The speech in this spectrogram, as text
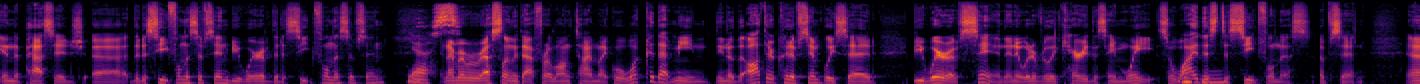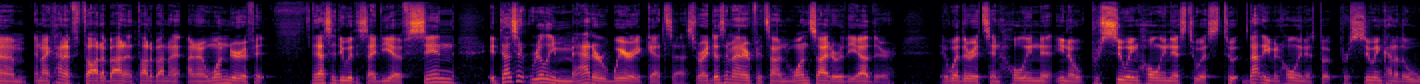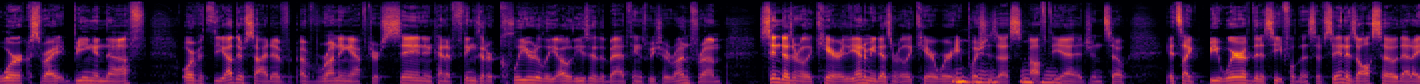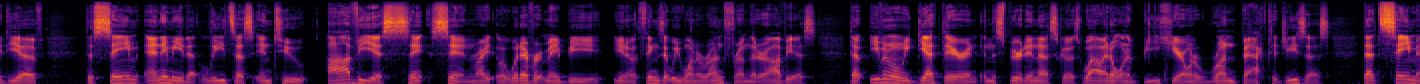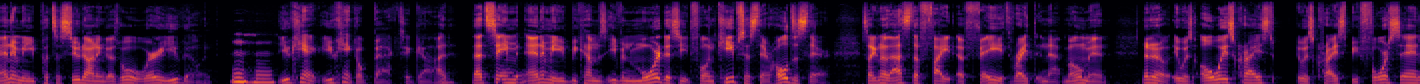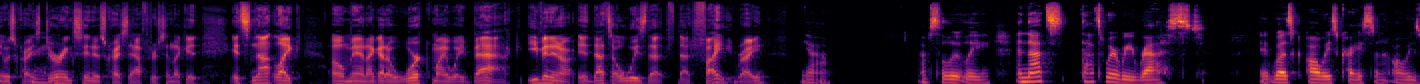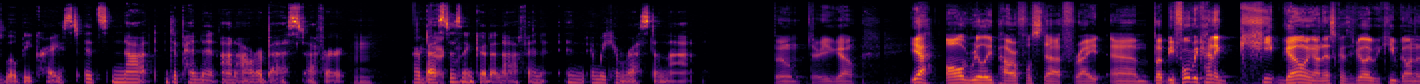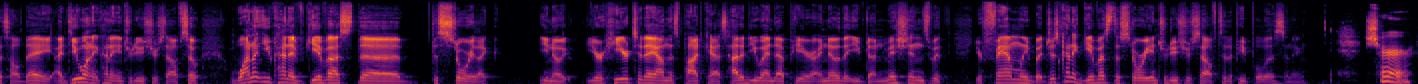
in the passage uh, the deceitfulness of sin. Beware of the deceitfulness of sin. Yes. And I remember wrestling with that for a long time. Like, well, what could that mean? You know, the author could have simply said, beware of sin, and it would have really carried the same weight. So why this deceitfulness of sin? Um, and I kind of thought about it and thought about it, and I wonder if it it has to do with this idea of sin. It doesn't really matter where it gets us, right? It doesn't matter if it's on one side or the other, whether it's in holiness, you know, pursuing holiness to us, to not even holiness, but pursuing kind of the works, right? Being enough, or if it's the other side of, of running after sin and kind of things that are clearly, oh, these are the bad things we should run from. Sin doesn't really care. The enemy doesn't really care where he mm-hmm, pushes us off the mm-hmm. edge. And so it's like beware of the deceitfulness of sin is also that idea of the same enemy that leads us into obvious sin, right? Or whatever it may be, you know, things that we want to run from that are obvious, that even when we get there and, and the spirit in us goes, wow, I don't want to be here. I want to run back to Jesus. That same enemy puts a suit on and goes, whoa, where are you going? Mm-hmm. You can't you can't go back to God. That same enemy becomes even more deceitful and keeps us there, holds us there. It's like no, that's the fight of faith right in that moment. No, no, no. It was always Christ. It was Christ before sin. It was Christ Right. during sin. It was Christ after sin. Like it, it's not like oh man, I got to work my way back. Even in our, it, that's always that that fight, right? Yeah. Absolutely. And that's that's where we rest. It was always Christ and it always will be Christ. It's not dependent on our best effort. Mm, our best isn't good enough and, and and we can rest in that. Boom. There you go. Yeah, all really powerful stuff, right? Um, but before we kind of keep going on this, because I feel like we keep going on this all day, I do want to kind of introduce yourself. So why don't you kind of give us the the story, like you know, you're here today on this podcast. How did you end up here? I know that you've done missions with your family, but just kind of give us the story. Introduce yourself to the people listening. Sure.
